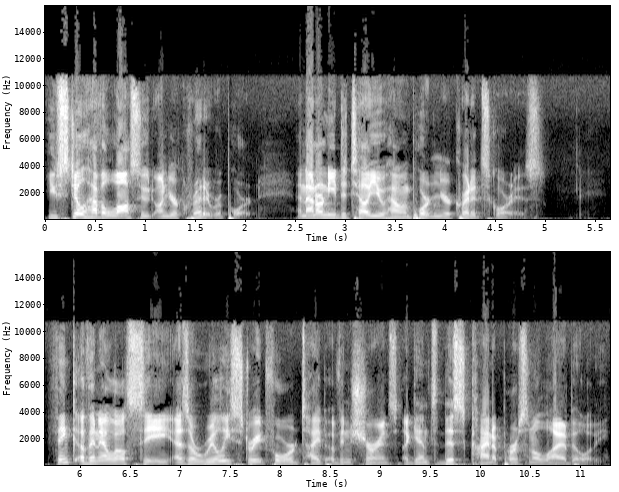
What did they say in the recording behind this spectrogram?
you still have a lawsuit on your credit report. And I don't need to tell you how important your credit score is. Think of an LLC as a really straightforward type of insurance against this kind of personal liability.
